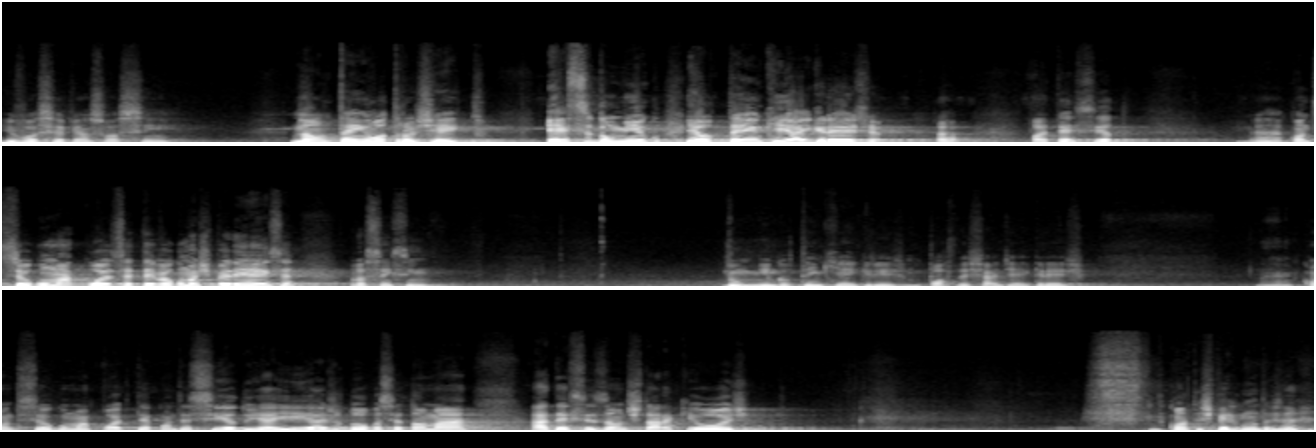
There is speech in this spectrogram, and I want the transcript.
e você pensou assim: não tem outro jeito, esse domingo eu tenho que ir à igreja. pode ter sido. Né? Aconteceu alguma coisa, você teve alguma experiência, falou assim: sim, domingo eu tenho que ir à igreja, não posso deixar de ir à igreja. Né? Aconteceu alguma, pode ter acontecido, e aí ajudou você a tomar a decisão de estar aqui hoje. Quantas perguntas, né?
